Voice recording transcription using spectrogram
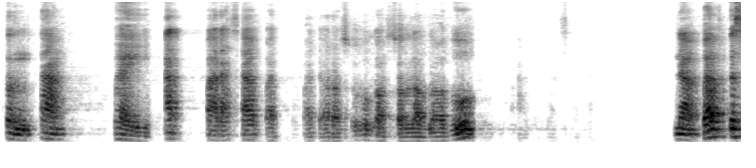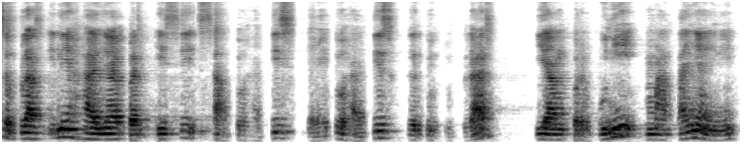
tentang bayat para sahabat kepada Rasulullah Shallallahu Nah, bab ke-11 ini hanya berisi satu hadis, yaitu hadis ke-17 yang berbunyi matanya ini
